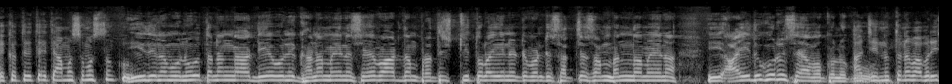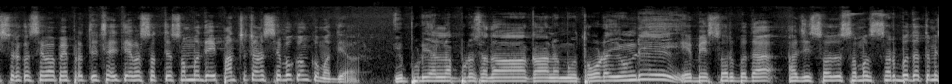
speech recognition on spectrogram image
ఏకత్రిత ఆమె సమస్తంకు. ఈ దినము నూతనంగా దేవుని ఘనమైన సేవార్థం ప్రతిష్ఠితులైనటువంటి సత్య సంబంధమైన ఈ ఐదుగురు సేవకులకు. ఆజి నూతన బాబరీశ్వరకు సేవపై ప్రతిచైతే సత్య సంబంధి పంచ సేవకంకు మధ్య. ఇప్పుడు ఎల్లప్పుడు సదాకాలము తోడై ఉండి ಸರ್ವದಾ ಅಜಿ ಸಮ ಸರ್ವದಾ ತಮೆ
